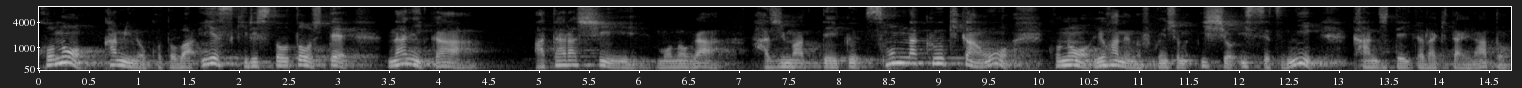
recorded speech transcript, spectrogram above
この神の言葉イエス・キリストを通して何か新しいものが始まっていくそんな空気感をこのヨハネの福音書の一章一節に感じていただきたいなと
